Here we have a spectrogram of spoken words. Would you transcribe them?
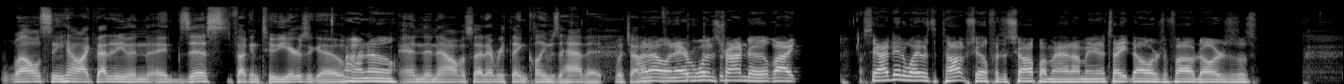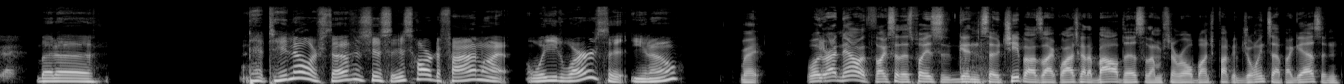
well, seeing how like that didn't even exist fucking two years ago, I know. and then now all of a sudden everything claims to have it, which I, I don't, know, and everyone's trying to like. See, I did away with the top shelf at the shop I'm at. I mean, it's eight dollars or five dollars. But uh, that ten dollar stuff is just it's hard to find like weed worth it. You know. Right. Well, right now, it's like I said, this place is getting so cheap. I was like, well, I just got to buy all this, and I'm just gonna roll a bunch of fucking joints up, I guess, and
